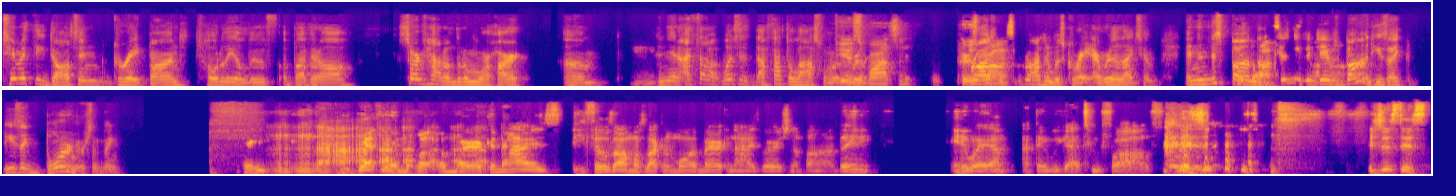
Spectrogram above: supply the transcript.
Timothy Dalton, great Bond, totally aloof, above it all. Sort of had a little more heart. Um, Mhm. and then I thought, what's it? I thought the last one was Pierce really, Bronson. Pierce Brosnan, Bronson. Brosnan was great. I really liked him. And then this Bond like, isn't even James. Bond. He's like he's like Bourne or something. Yeah, he, he definitely a more Americanized. He feels almost like a more Americanized version of Bond. But any, anyway, I'm, I think we got too far off. It's just, this.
